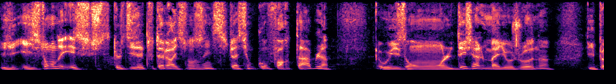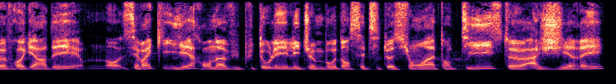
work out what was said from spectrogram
ils sont, et ce que je disais tout à l'heure, ils sont dans une situation confortable où ils ont déjà le maillot jaune. Ils peuvent regarder. C'est vrai qu'hier, on a vu plutôt les, les jumbo dans cette situation attentiste, euh, à gérer.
